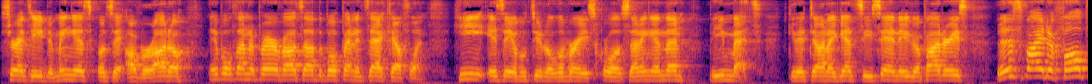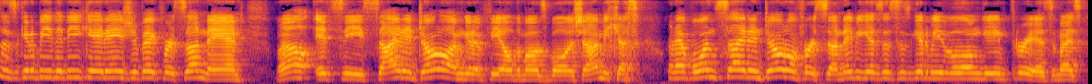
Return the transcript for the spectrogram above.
Seranthony Dominguez, Jose Alvarado, they both end a pair of outs outside the bullpen, and Zach Eflin. He is able to deliver a scoreless inning, and then the Mets get it done against the San Diego Padres. This by default is going to be the DK Nation pick for Sunday, and well, it's the side in total I'm going to feel the most bullish on because we're going to have one side in total for Sunday because this is going to be the lone game three as the Mets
